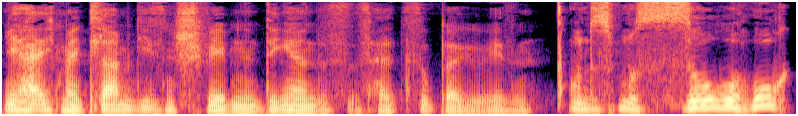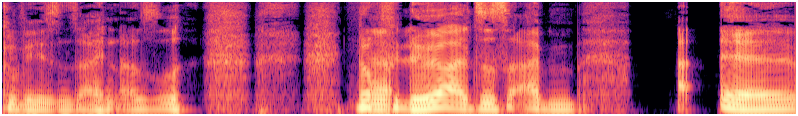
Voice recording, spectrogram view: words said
Ja, ich meine, klar, mit diesen schwebenden Dingern, das ist halt super gewesen. Und es muss so hoch gewesen sein, also noch Ja. viel höher, als es einem äh,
